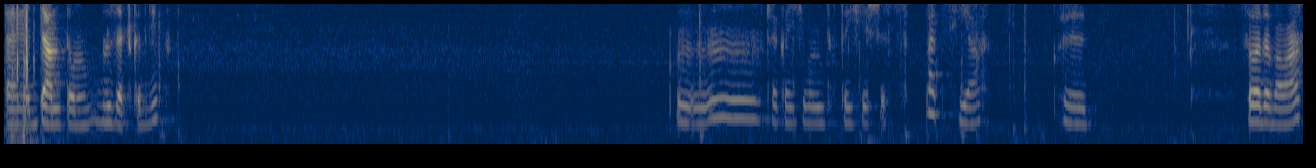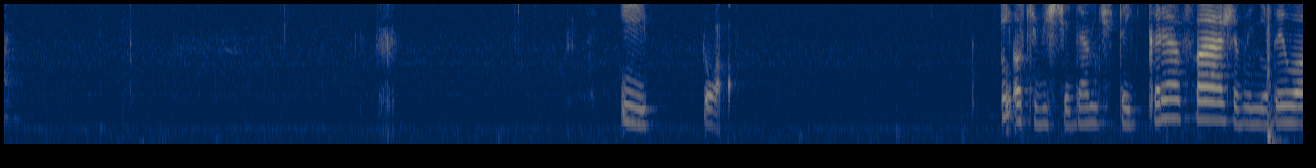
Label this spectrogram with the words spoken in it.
e, dam tą bluzeczkę drip. Mm, czekajcie, bo mi tutaj jeszcze spacja y, załadowała. I. I oczywiście dam Ci tutaj grafa, żeby nie było.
